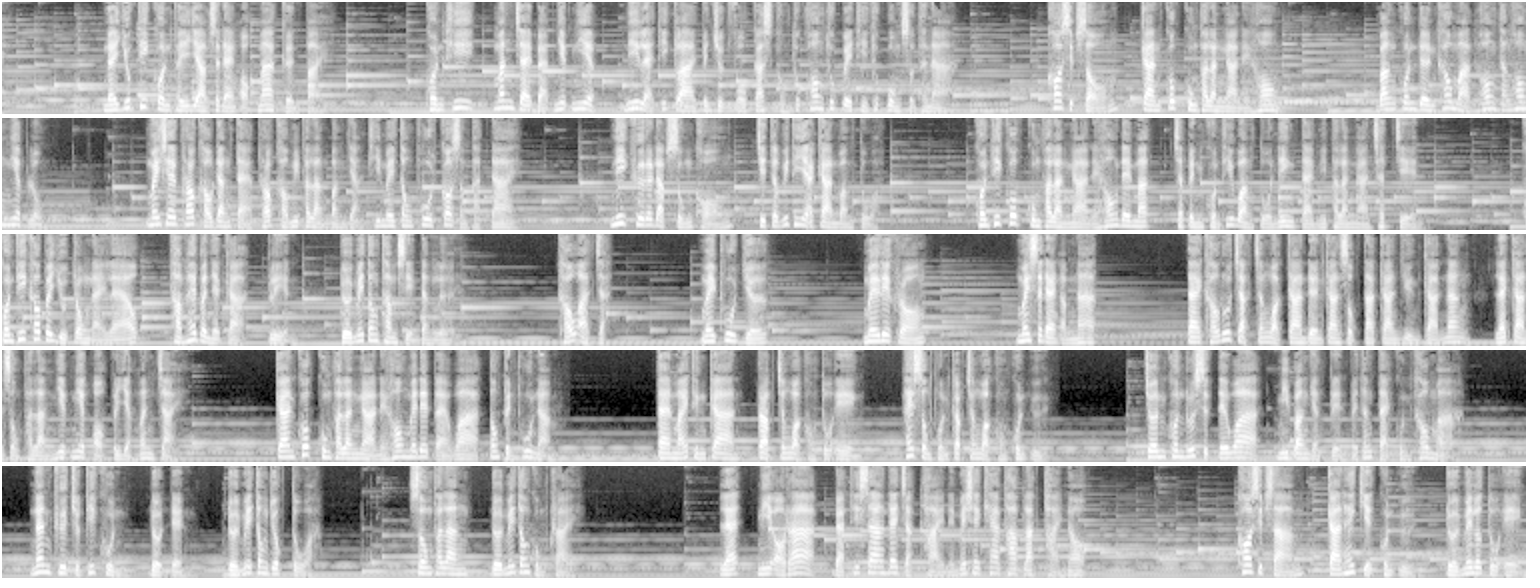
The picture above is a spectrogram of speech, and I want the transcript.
ในยุคที่คนพยายามแสดงออกมากเกินไป คนที่มั่นใจแบบเงียบๆนี่แหละที่กลายเป็นจุดโฟกัสของทุกห้องทุกเวทีทุกวงสนทนา ข้อ 12 การควบคุมพลังงานในห้อง บางคนเดินเข้ามาห้องทั้งห้องเงียบลง ไม่ใช่เพราะเขาดังแต่เพราะเขามีพลังบางอย่างที่ไม่ต้องพูดก็สัมผัสได้ นี่คือระดับสูงของ จิตวิทยาการวางตัว คนที่ควบคุมพลังงานในห้องได้มัก จะเป็นคนที่วางตัวนิ่งแต่มีพลังงานชัดเจน คนที่เข้าไปอยู่ตรงไหนแล้วทำให้บรรยากาศเปลี่ยน โดยไม่ต้องทำเสียงดังเลย เขาอาจจะ ไม่พูดเยอะ ไม่เรียกร้อง ไม่แสดงอำนาจ แต่เขารู้จักจังหวะการเดินการสบตาการยืนการนั่ง และการส่งพลังเงียบๆออกไปอย่างมั่นใจ การควบคุมพลังงานในห้องไม่ได้แปลว่าต้องเป็นผู้นำ แต่หมายถึงการปรับจังหวะของตัวเอง ให้ส่งผลกับจังหวะของคนอื่น จนคนรู้สึกได้ว่ามีบางอย่างเปลี่ยนไปตั้งแต่คุณเข้ามา นั่นคือจุดที่คุณโดดเด่น โดยไม่ต้องยกตัว ทรงพลังโดยไม่ต้องข่มใคร และมีออร่าแบบที่สร้างได้จากภายในไม่ใช่แค่ภาพลักษณ์ภายนอก ข้อ 13 การให้เกียรติคนอื่น โดยไม่ลดตัวเอง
